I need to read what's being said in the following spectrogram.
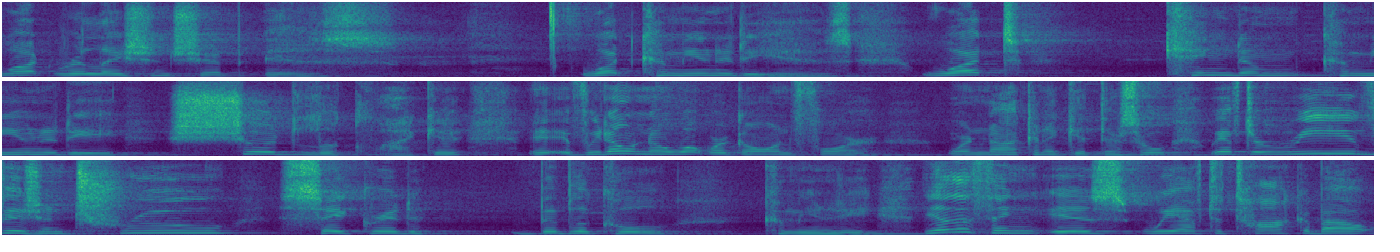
what relationship is, what community is, what kingdom community should look like. If we don't know what we're going for, we're not going to get there. So we have to revision true, sacred, biblical community. The other thing is we have to talk about,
